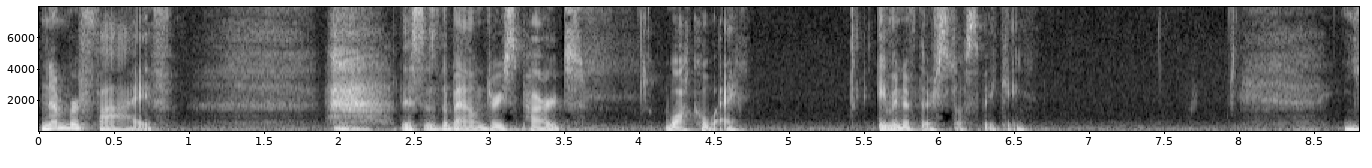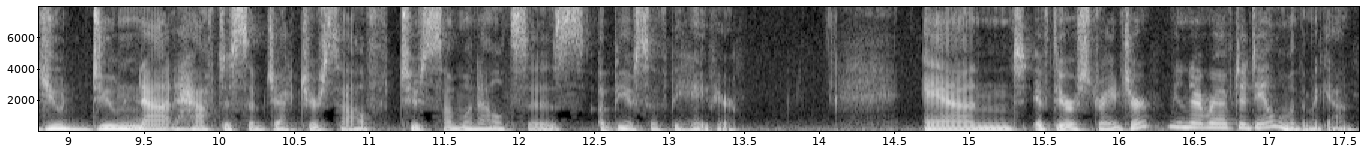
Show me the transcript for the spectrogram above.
Number five, this is the boundaries part walk away, even if they're still speaking. You do not have to subject yourself to someone else's abusive behavior. And if they're a stranger, you never have to deal with them again.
